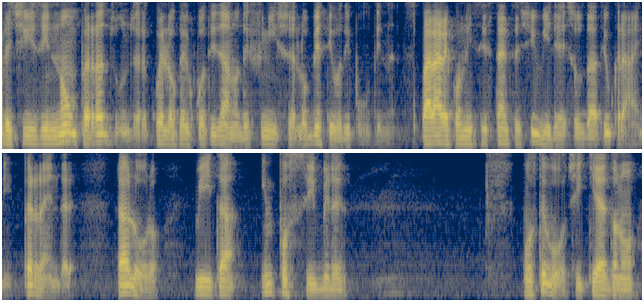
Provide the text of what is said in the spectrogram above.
precisi non per raggiungere quello che il quotidiano definisce l'obiettivo di Putin, sparare con insistenza ai civili ai soldati ucraini per rendere la loro vita impossibile. Molte voci chiedono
